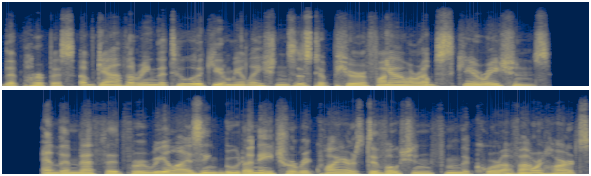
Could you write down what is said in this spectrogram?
the purpose of gathering the two accumulations is to purify our obscurations. And the method for realizing Buddha nature requires devotion from the core of our hearts,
